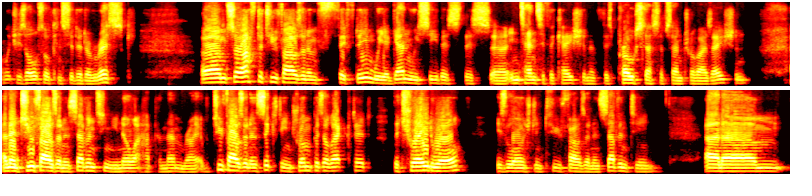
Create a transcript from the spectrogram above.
which is also considered a risk. Um, so after 2015, we again we see this this uh, intensification of this process of centralization, and then 2017, you know what happened then, right? 2016, Trump is elected. The trade war is launched in 2017. And um,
